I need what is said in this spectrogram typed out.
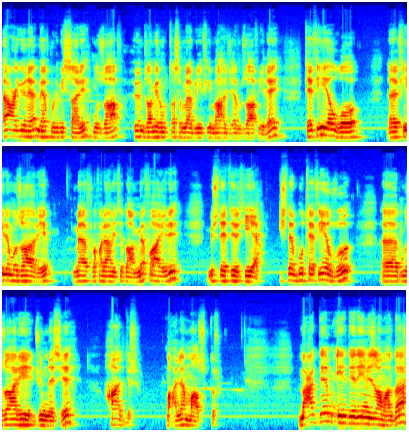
A'yüne mef'ul bis sarih muzaf. Hüm zamir muttasıl mebni fi mahal cer muzaf ileyh. Tefi'lu e, fiili muzari merfu alameti damme faili müstetir hiye. İşte bu tefizu e, muzari cümlesi haldir. Mahallen masuptur. Ma'addem dediğimiz zaman da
